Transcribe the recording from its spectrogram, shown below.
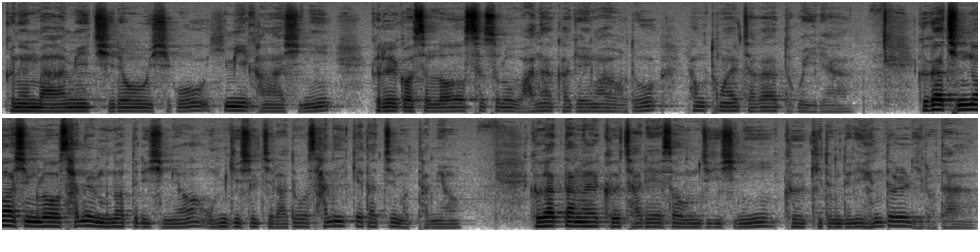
그는 마음이 지려우시고 힘이 강하시니 그를 거슬러 스스로 완악하게 행하고도 형통할 자가 누구이랴 그가 진노하심으로 산을 무너뜨리시며 옮기실지라도 산이 깨닫지 못하며 그가 땅을 그 자리에서 움직이시니 그 기둥들이 흔들리로다.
